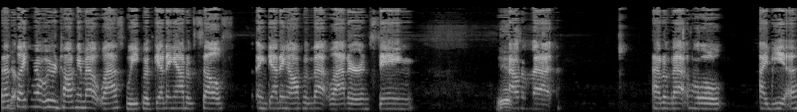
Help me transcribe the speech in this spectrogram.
That's Yeah. like what we were talking about last week with getting out of self and getting off of that ladder and staying Yes. out of that out of that whole idea.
